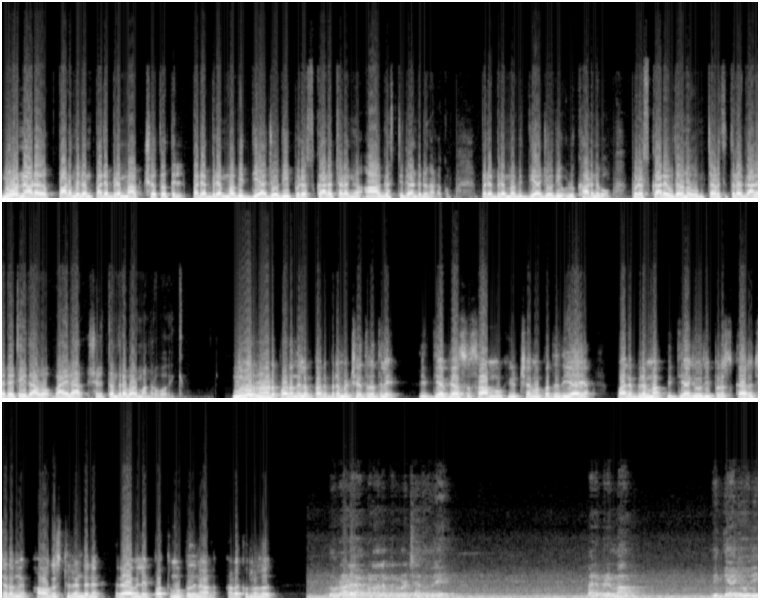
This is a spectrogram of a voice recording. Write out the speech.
നൂറിനാട് പടനിലം പരബ്രഹ്മ ക്ഷേത്രത്തിൽ പരബ്രഹ്മ വിദ്യാജ്യോതി പുരസ്കാര ചടങ്ങ് ആഗസ്റ്റ് രണ്ടിന് നടക്കും. പരബ്രഹ്മ വിദ്യാജ്യോതി ഉദ്ഘാടനവും പുരസ്കാര വിതരണവും ചലച്ചിത്ര ഗാനരചയിതാവ് വയലാർ ശരിചന്ദ്രവർമ്മ നിർവഹിക്കും. നൂറിനാട് പടനിലം പരബ്രഹ്മ ക്ഷേത്രത്തിലെ വിദ്യാഭ്യാസ സാമൂഹിക ക്ഷേമ പദ്ധതിയായ പരബ്രഹ്മ വിദ്യാജ്യോതി പുരസ്കാര ചടങ്ങ് ആഗസ്റ്റ് രണ്ടിന് രാവിലെ പത്ത് മുപ്പതിനാണ് നടക്കുന്നത്. നൂറനാട് പടനിലം പരബ്രഹ്മ ക്ഷേത്രത്തിലെ പരബ്രഹ്മ വിദ്യാജ്യോതി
